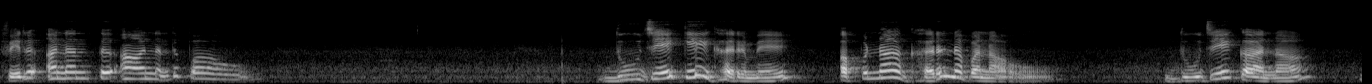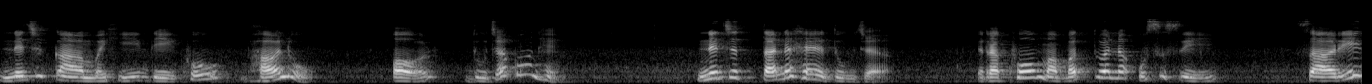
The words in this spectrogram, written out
फिर अनंत आनंद पाओ। दूजे के घर में अपना घर न बनाओ। दूजे का ना निज काम ही देखो भालो, और दूजा कौन है? निज तन है दूजा, रखो ममत्व न उससे। सारे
